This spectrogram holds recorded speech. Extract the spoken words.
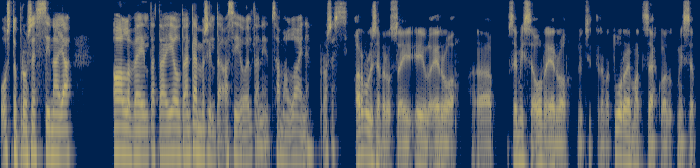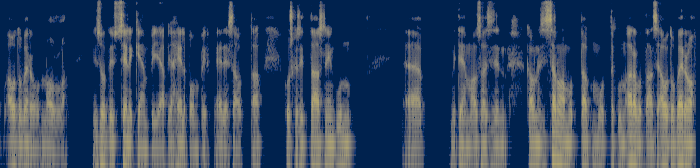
ostoprosessina ja alveilta tai joltain tämmöisiltä asioilta niin samanlainen prosessi? Arvonlisäverossa ei, ei ole eroa. Se, missä on ero, nyt sitten nämä tuoreimmat sähköautot, missä autovero on nolla niin se on tietysti selkeämpi ja, ja helpompi edesauttaa, koska sitten taas niin kun, ää, miten mä osaisin sen kauniisti sanoa, mutta, mutta kun arvotaan se autovero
